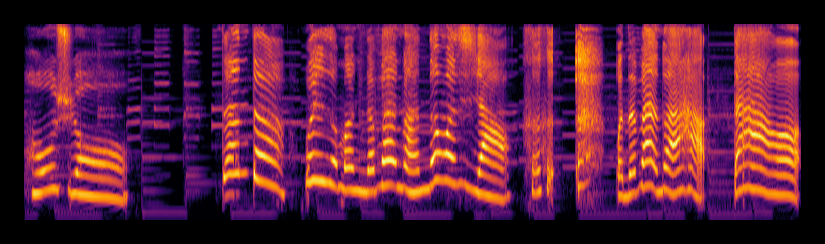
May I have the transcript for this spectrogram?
好小。真的？为什么你的饭团那么小？呵呵，我的饭团好大哦。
